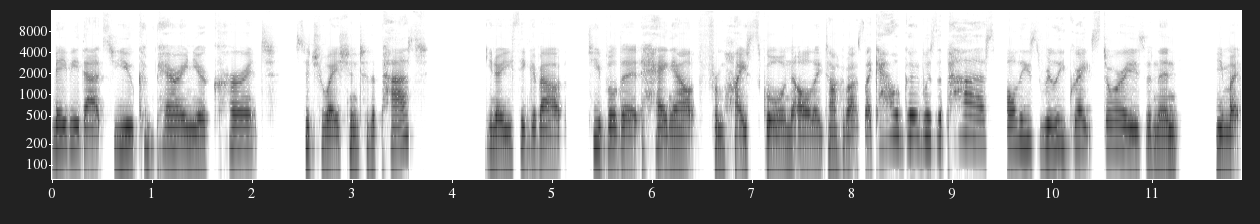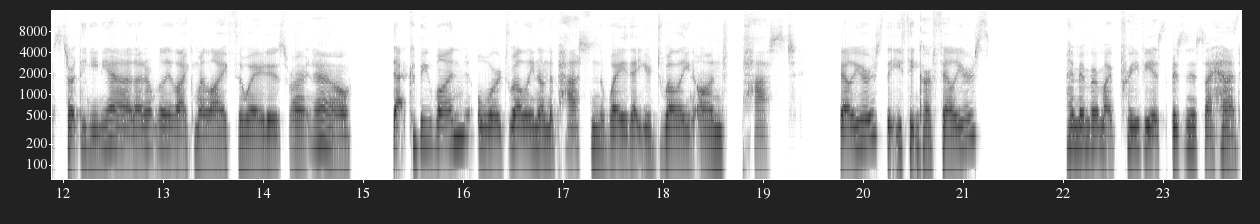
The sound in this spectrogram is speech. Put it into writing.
Maybe that's you comparing your current situation to the past. You know, you think about people that hang out from high school and all they talk about is like, how good was the past? All these really great stories. And then you might start thinking, yeah, and I don't really like my life the way it is right now. That could be one, or dwelling on the past in the way that you're dwelling on past failures that you think are failures. I remember my previous business I had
